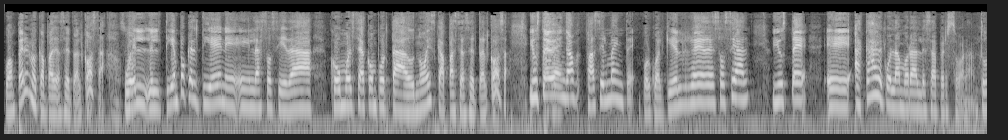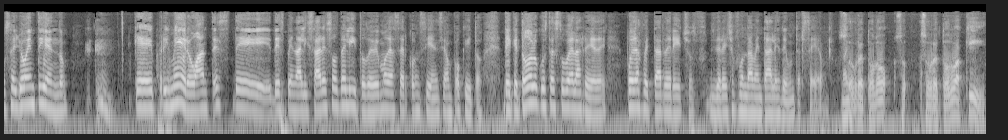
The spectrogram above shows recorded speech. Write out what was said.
Juan Pérez no es capaz de hacer tal cosa. O el, el tiempo que él tiene en la sociedad, cómo él se ha comportado, no es capaz de hacer tal cosa. Y usted venga fácilmente por cualquier red social y usted eh, acabe con la moral de esa persona. Entonces yo entiendo que primero, antes de despenalizar esos delitos, debemos de hacer conciencia un poquito de que todo lo que usted sube a las redes puede afectar derechos, derechos fundamentales de un tercero. Sobre todo, so- sobre todo aquí,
